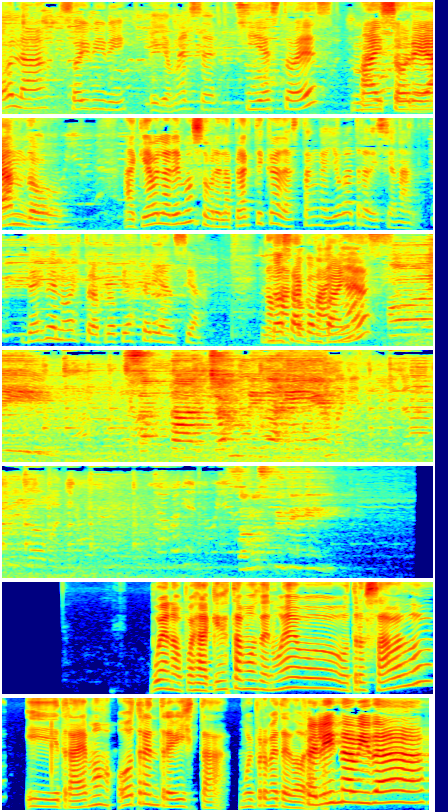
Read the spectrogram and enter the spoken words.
Hola, soy Vivi. Y yo, Merce. Y esto es Maizoreando. Aquí hablaremos sobre la práctica de Astanga Yoga tradicional. Desde nuestra propia experiencia. ¿Nos ¿Nos, acompañas? acompañas? Bueno, pues aquí estamos de nuevo, otro sábado, y traemos otra entrevista muy prometedora. ¡Feliz Navidad!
